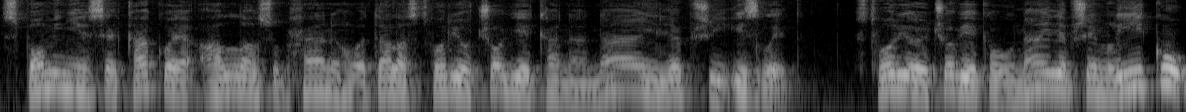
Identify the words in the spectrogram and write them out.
spominje se kako je Allah subhanahu wa ta'ala stvorio čovjeka na najljepši izgled. Stvorio je čovjeka u najljepšem liku,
